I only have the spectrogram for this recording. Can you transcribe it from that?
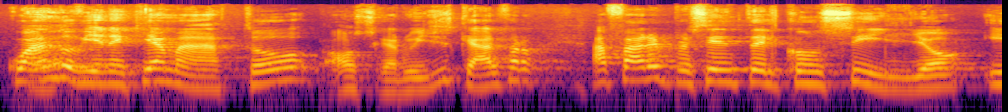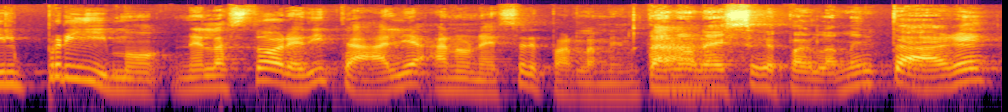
Quando eh. viene chiamato Oscar Luigi Scalfaro a fare il Presidente del Consiglio, il primo nella storia d'Italia a non essere parlamentare. A non essere parlamentare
